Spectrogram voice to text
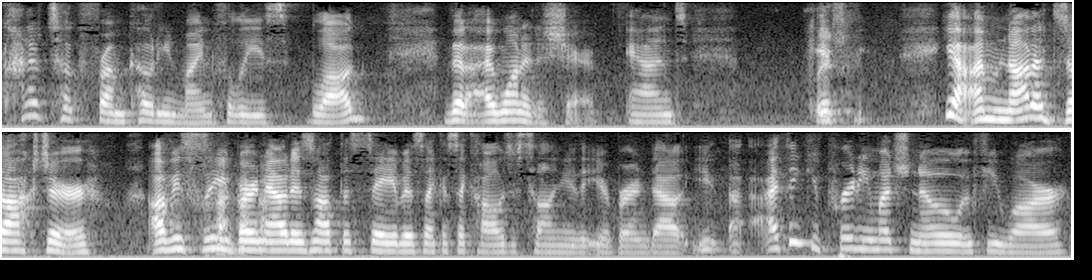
kind of took from Coding Mindfully's blog that I wanted to share. And. If yeah, I'm not a doctor. Obviously, burnout is not the same as like a psychologist telling you that you're burned out. You, I think you pretty much know if you are.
